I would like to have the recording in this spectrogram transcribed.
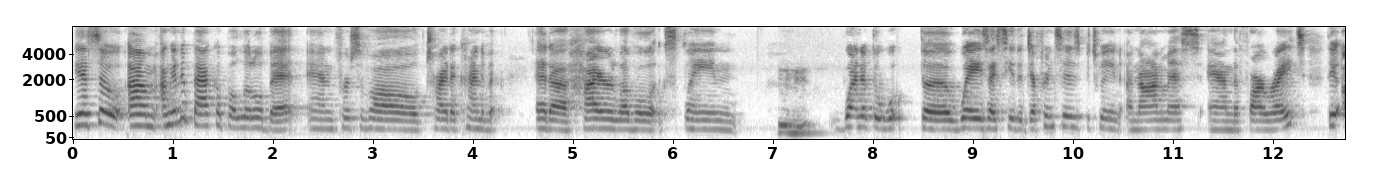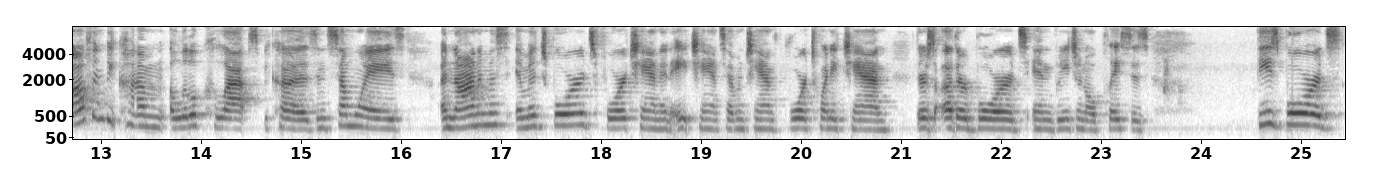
Yeah, so um, I'm going to back up a little bit and first of all, try to kind of at a higher level explain Mm -hmm. One of the, the ways I see the differences between anonymous and the far right, they often become a little collapsed because in some ways, anonymous image boards, 4chan and 8chan, 7chan, 420chan, there's other boards in regional places. These boards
